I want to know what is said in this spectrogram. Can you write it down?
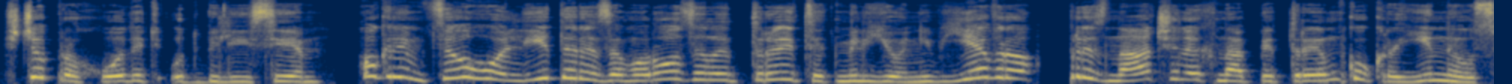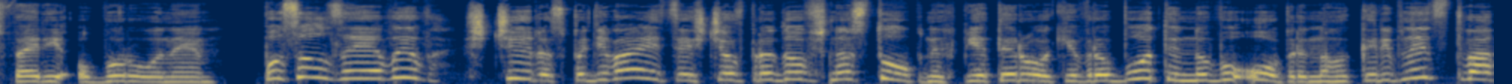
що проходить у Тбілісі. Окрім цього, лідери заморозили 30 мільйонів євро, призначених на підтримку країни у сфері оборони. Посол заявив, щиро сподівається, що впродовж наступних п'яти років роботи новообраного керівництва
